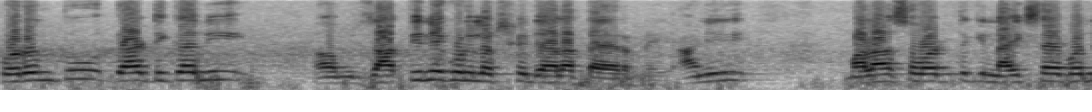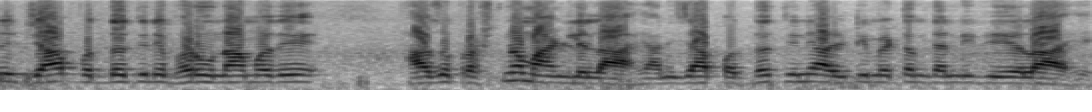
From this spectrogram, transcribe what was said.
परंतु त्या ठिकाणी जातीने कोणी लक्ष द्यायला तयार नाही. आणि मला असं वाटतं की नाईक साहेबांनी ज्या पद्धतीने भर उन्हामध्ये हा जो प्रश्न मांडलेला आहे आणि ज्या पद्धतीने अल्टिमेटम त्यांनी दिलेला आहे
